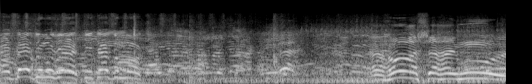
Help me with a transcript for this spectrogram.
É 10 o mulher aqui, 10 o monte. Arrocha, Raimundo!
